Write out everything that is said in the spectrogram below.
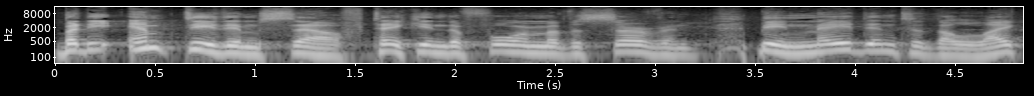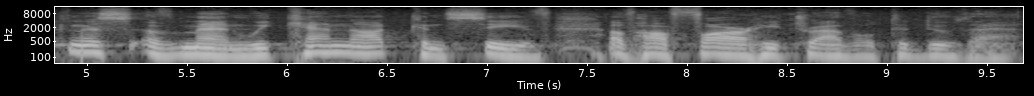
But he emptied himself, taking the form of a servant, being made into the likeness of men. We cannot conceive of how far he traveled to do that.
